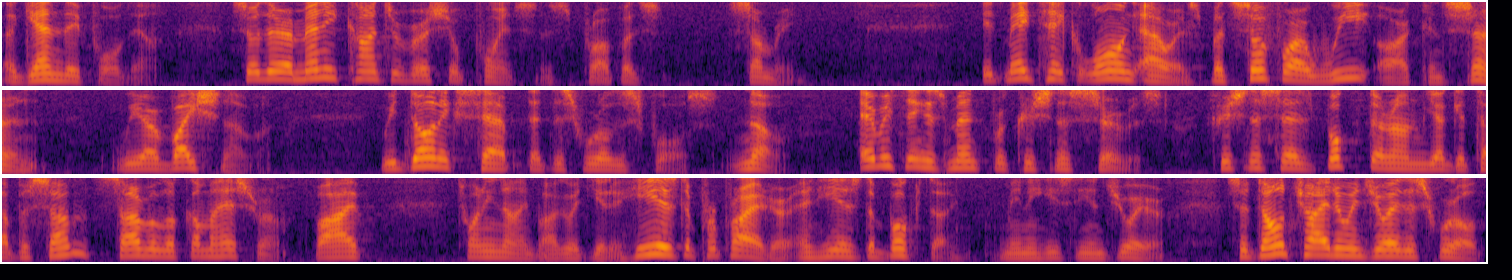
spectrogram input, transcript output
Again, they fall down. So there are many controversial points. This is Prabhupada's summary. It may take long hours, but so far we are concerned, we are Vaishnava. We don't accept that this world is false. No. Everything is meant for Krishna's service. Krishna says, Bhuktaram yagatapasam sarvaloka maheshwaram. 529 Bhagavad Gita. He is the proprietor and he is the bhukta, meaning he's the enjoyer. So don't try to enjoy this world.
